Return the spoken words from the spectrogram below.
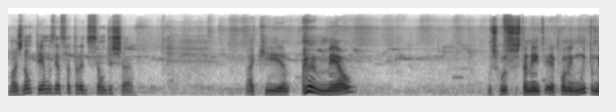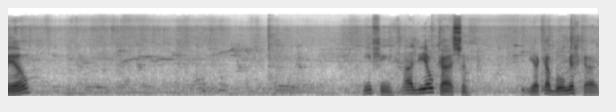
Nós não temos essa tradição de chá. Aqui, mel. Os russos também eh, comem muito mel. Enfim, ali é o caixa. E acabou o mercado.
